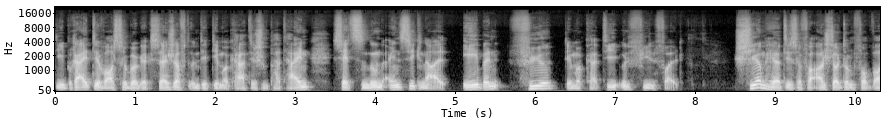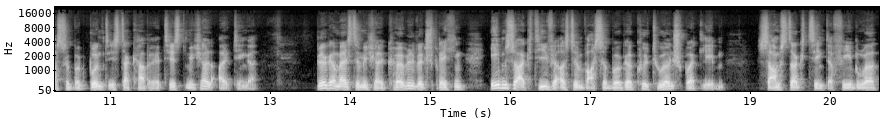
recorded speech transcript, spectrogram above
Die breite Wasserburger Gesellschaft und die demokratischen Parteien setzen nun ein Signal eben für Demokratie und Vielfalt. Schirmherr dieser Veranstaltung vom Wasserburg Bund ist der Kabarettist Michael Altinger. Bürgermeister Michael Köbel wird sprechen, ebenso Aktive aus dem Wasserburger Kultur- und Sportleben. Samstag, 10. Februar,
